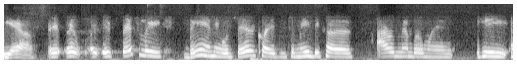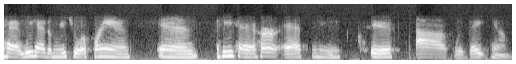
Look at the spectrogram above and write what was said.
Yeah, it, it, especially then it was very crazy to me because I remember when he had we had a mutual friend and he had her ask me if I would date him.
